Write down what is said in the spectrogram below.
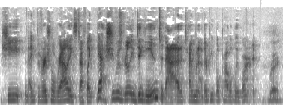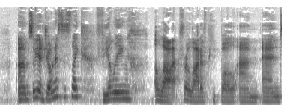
she like the virtual reality stuff like yeah she was really digging into that at a time when other people probably weren't Right. um, so yeah, Jonas is like feeling a lot for a lot of people, um, and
